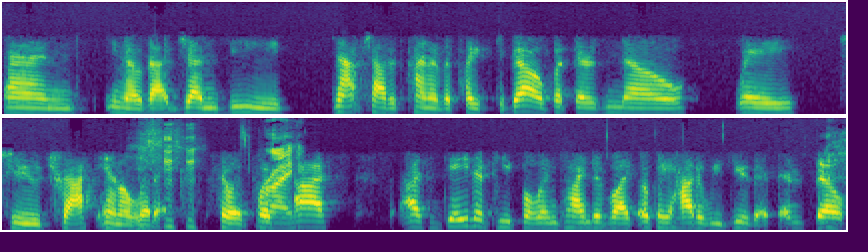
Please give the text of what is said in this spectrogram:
and you know that Gen Z Snapchat is kind of the place to go, but there's no way to track analytics. so it puts right. us us data people in kind of like, okay, how do we do this? And so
